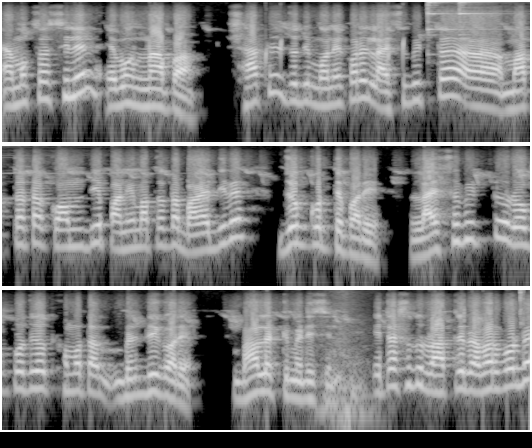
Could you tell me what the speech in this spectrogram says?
অ্যামোক্সাসিলিন এবং নাপা সাথে যদি মনে করে লাইসোবিটটা মাত্রাটা কম দিয়ে পানির মাত্রাটা বাড়ায় দিবে, যোগ করতে পারে। লাইসোবিট তো রোগ প্রতিরোধ ক্ষমতা বৃদ্ধি করে। ভালো একটি মেডিসিন এটা শুধু রাত্রে ব্যবহার করবে,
